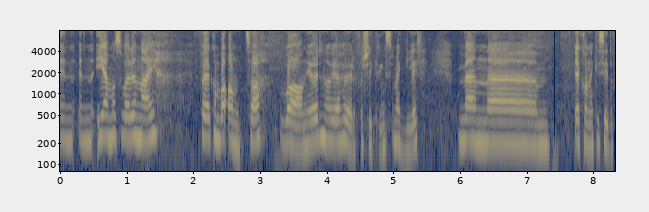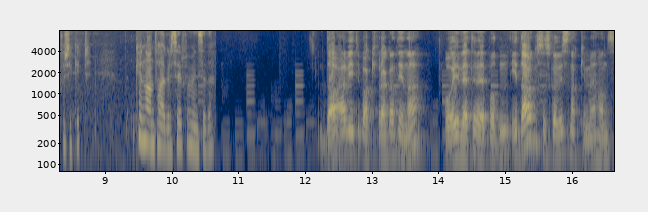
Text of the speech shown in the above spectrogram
En, en, jeg må svare nei, for jeg kan bare anta hva han gjør når jeg hører forsikringsmegler. Men eh, jeg kan ikke si det for sikkert. Kun antagelser fra min side. Da er vi tilbake fra kantina. Og i VTV-podden i dag så skal vi snakke med Hans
